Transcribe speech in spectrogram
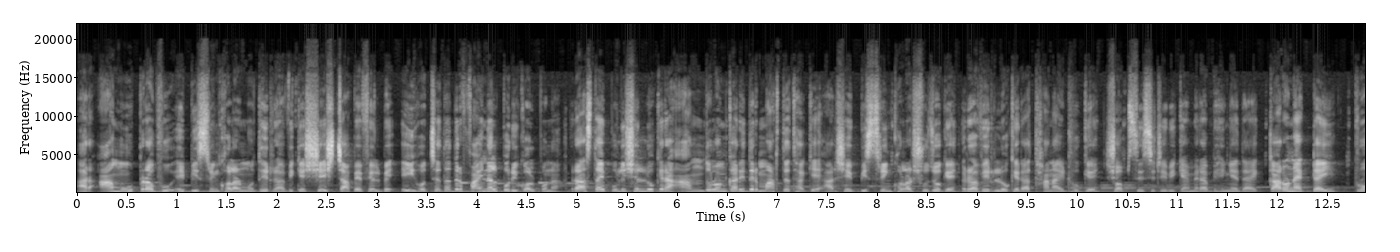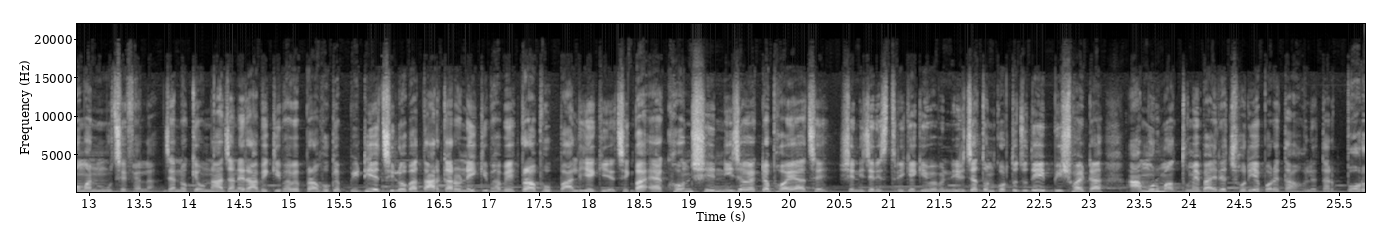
আর আমু প্রভু এই বিশৃঙ্খলার মধ্যে রবিকে শেষ চাপে ফেলবে, এই হচ্ছে তাদের ফাইনাল পরিকল্পনা। রাস্তায় পুলিশের লোকেরা আন্দোলনকারীদের মারতে থাকে আর সেই বিশৃঙ্খলার সুযোগে রবির লোকেরা থানায় ঢুকে সব সিসিটিভি ক্যামেরা ভেঙে দেয়, কারণ একটাই প্রমাণ মুছে ফেলা। যেন কেউ না জানে রাবি কীভাবে প্রভুকে পিটিয়েছিল বা তার কারণেই কীভাবে প্রভু পালিয়ে গিয়েছে, বা এখন সে নিজেও একটা ভয়ে আছে, সে নিজের স্ত্রীকে কীভাবে নির্যাতন করতো, যদি এই বিষয়টা আমুর মাধ্যমে বাইরে ছড়িয়ে পড়ে, তাহলে তার বড়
